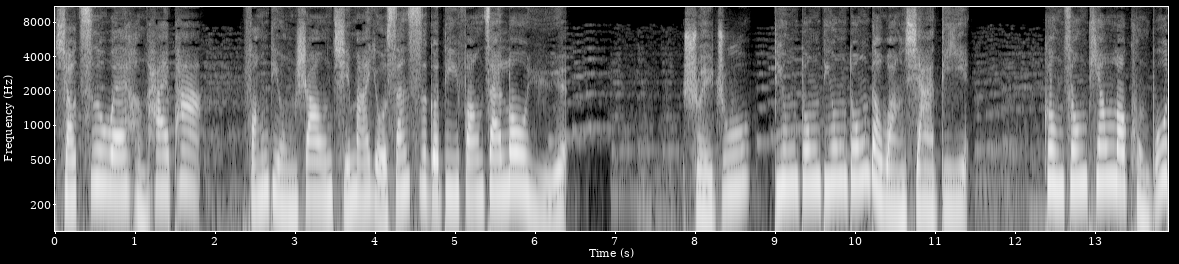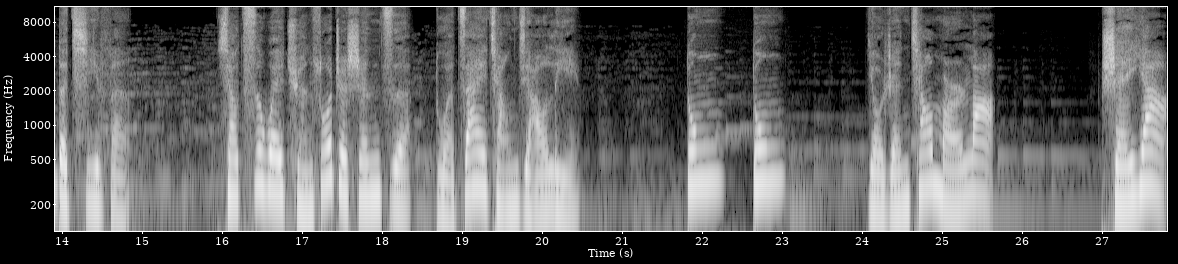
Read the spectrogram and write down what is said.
小刺猬很害怕，房顶上起码有三四个地方在漏雨，水珠叮咚叮咚的往下滴。更增添了恐怖的气氛。小刺猬蜷缩着身子，躲在墙角里。咚咚，有人敲门啦！谁呀？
